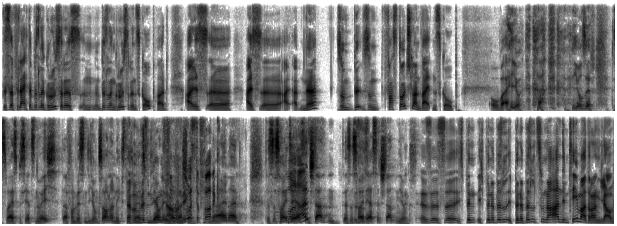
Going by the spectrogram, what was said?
Dass er vielleicht ein bisschen ein größeres, ein, ein bisschen einen größeren Scope hat als, äh, als äh, ne? So ein, so ein fast deutschlandweiten Scope. Oh, weil jo Josef, das weiß bis jetzt nur ich. Davon wissen die Jungs auch noch nichts. Das Davon wissen die Jungs auch noch Überraschung. What the fuck? Nein, nein. Das ist heute Was? erst entstanden. Das ist Das heute ist- erst entstanden, Jungs. Es ist, äh, ich bin, ich bin ein bisschen, ich bin ein bisschen zu nah an dem Thema dran, glaube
